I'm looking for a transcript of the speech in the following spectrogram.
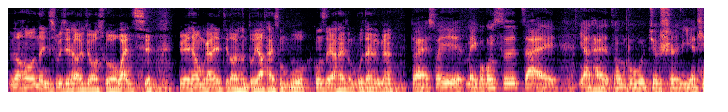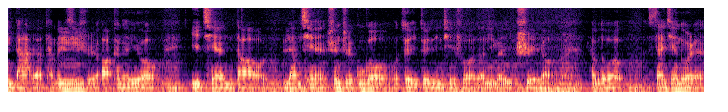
然后，那你是不是接下来就要说外企？因为像我们刚才也提到，有很多亚太总部公司，亚太总部在那边。对，所以美国公司在亚太的总部就是也挺大的，他们其实啊、可能有一千到两千，甚至 Google 我最最近听说的，你们是有差不多三千多人，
